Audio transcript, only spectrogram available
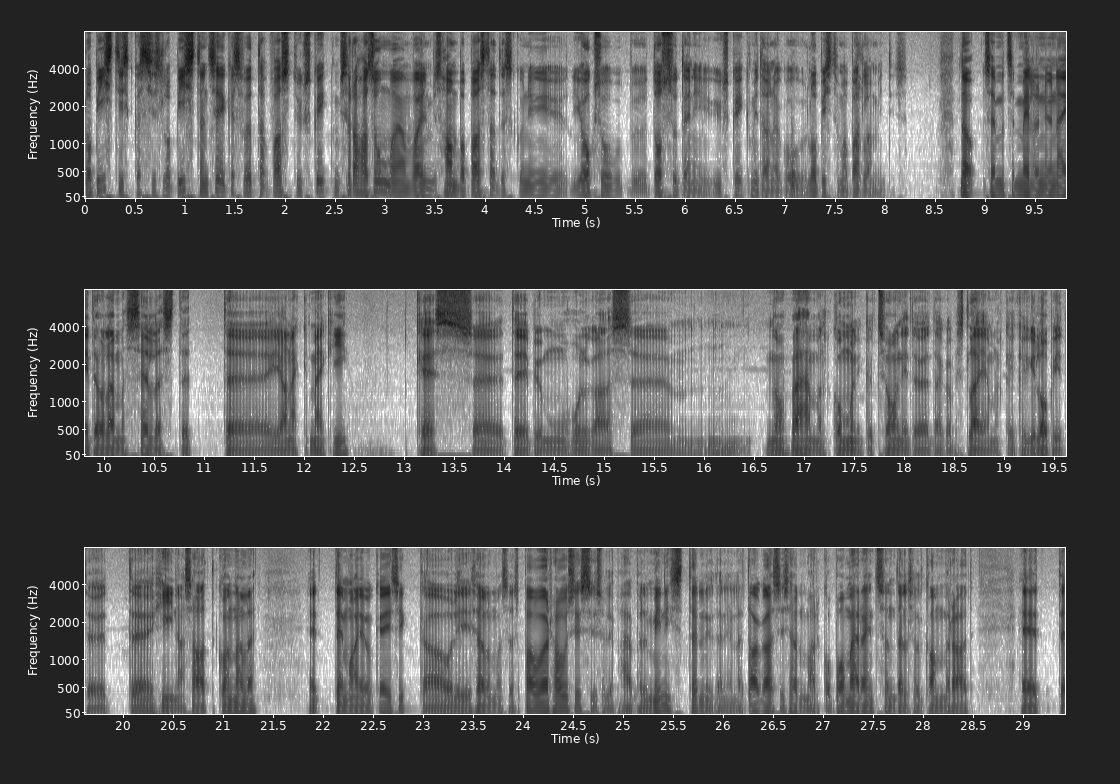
lobistist, kas siis lobist on see, kes võtab vastu ükskõik mis rahasumma ja on valmis hambapastadest kuni jooksutossudeni ükskõik mida nagu lobistama parlamendis? no selles mõttes, et meil on ju näide olemas sellest, et äh, Janek Mägi, kes äh, teeb ju muuhulgas ähm, noh, vähemalt kommunikatsioonitööd, aga vist laiemalt ka ikkagi lobitööd äh, Hiina saatkonnale, et tema ju käis ikka, oli seal oma selles Powerhouse'is, siis oli vahepeal minister, nüüd on jälle tagasi seal, Marko Pomerants on tal seal kamraad et,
